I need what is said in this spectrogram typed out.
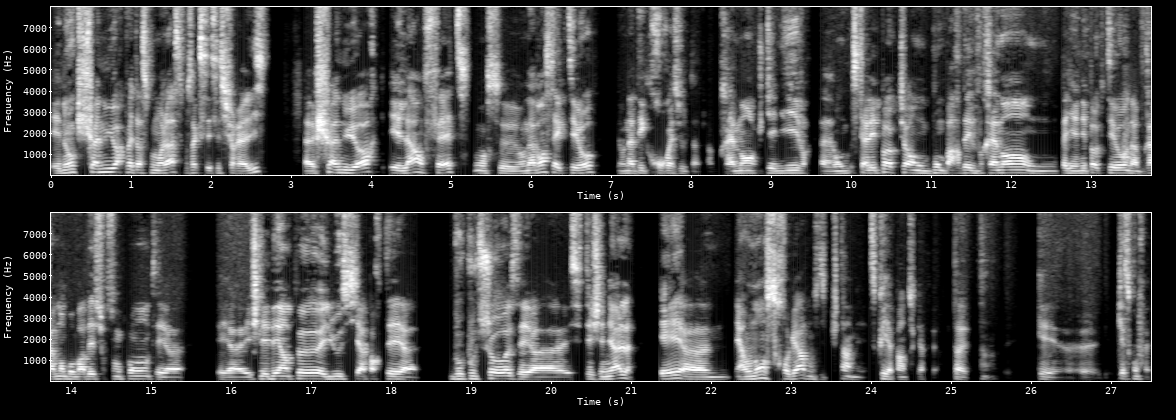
Et donc, je suis à New York en fait à ce moment-là. C'est pour ça que c'est surréaliste. Euh, je suis à New York et là, en fait, on se, on avance avec Théo et on a des gros résultats. Vraiment, je délivre. Euh, C'était à l'époque, tu vois, on bombardait vraiment. Il y a une époque, Théo, on a vraiment bombardé sur son compte et, euh, et, euh, et, je l'aidais un peu et lui aussi apportait euh, beaucoup de choses et, et c'était génial. Et, et, à un moment, on se regarde, on se dit putain, mais est-ce qu'il n'y a pas un truc à faire? Qu'est-ce qu'on fait?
